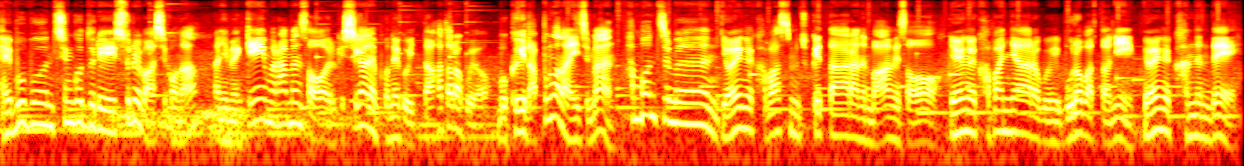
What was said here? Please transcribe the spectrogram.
대부분 친구들이 술을 마시거나 아니면 게임을 하면서 이렇게 시간을 보내고 있다 하더라고요. 뭐 그게 나쁜 건 아니지만 한 번쯤은 여행을 가봤으면 좋겠다라는 마음에서 여행을 가봤냐라고 물어봤더니 여행을 갔는데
